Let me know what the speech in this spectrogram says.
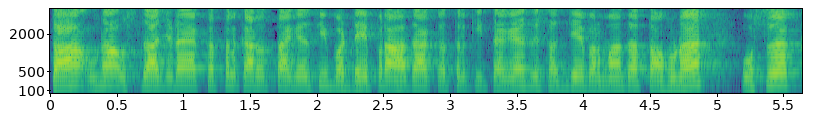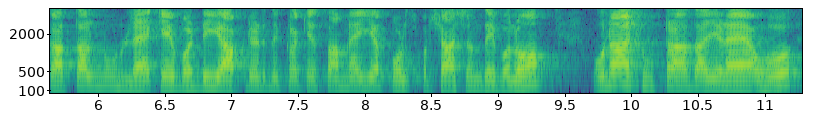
ਤਾਂ ਉਹਨਾਂ ਉਸ ਦਾ ਜਿਹੜਾ ਹੈ ਕਤਲ ਕਰ ਦਿੱਤਾ ਗਿਆ ਸੀ। ਵੱਡੇ ਭਰਾ ਦਾ ਕਤਲ ਕੀਤਾ ਗਿਆ ਸੀ ਸੰਜੇ ਵਰਮਾ ਦਾ। ਤਾਂ ਹੁਣ ਉਸ ਕਤਲ ਨੂੰ ਲੈ ਕੇ ਵੱਡੀ ਅਪਡੇਟ ਨਿਕਲ ਕੇ ਸਾਹਮਣੇ ਆਈ ਹੈ ਪੁਲਿਸ ਪ੍ਰਸ਼ਾਸਨ ਦੇ ਵੱਲੋਂ। ਉਹਨਾਂ ਸ਼ੂਟਰਾਂ ਦਾ ਜਿਹੜਾ ਹੈ ਉਹ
